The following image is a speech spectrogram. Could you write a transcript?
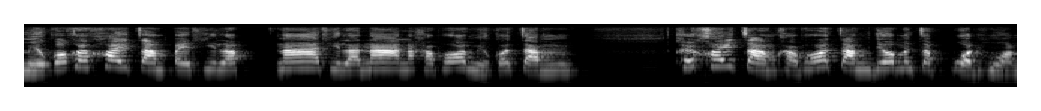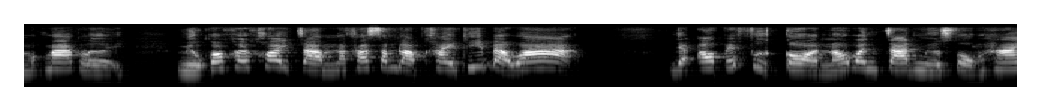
หมิวก็ค่อยๆจำไปทีละหน้าทีละหน้านะคะ เพราะว่าหมิวก็จำค่อยๆจำค่ะ เพราะว่าจำเยอะมันจะปวดหัวมากๆเลยหมิวก็ค่อยๆจำนะคะสำหรับใครที่แบบว่า อยากเอาไปฝึกก่อนเนาะวันจันทร์หมิวส่งให้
